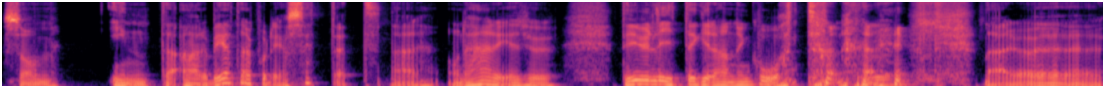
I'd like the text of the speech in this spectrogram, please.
som inte arbetar på det sättet. Där. Och det här är ju, det är ju lite grann en gåta. Där, mm. där, eh,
